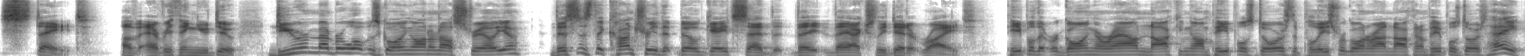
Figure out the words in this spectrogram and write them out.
state of everything you do. Do you remember what was going on in Australia? This is the country that Bill Gates said that they, they actually did it right. People that were going around knocking on people's doors, the police were going around knocking on people's doors. Hey,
